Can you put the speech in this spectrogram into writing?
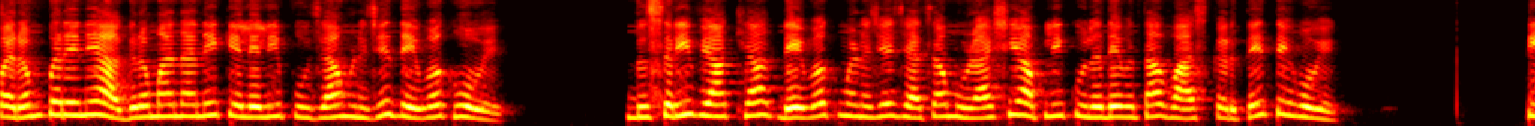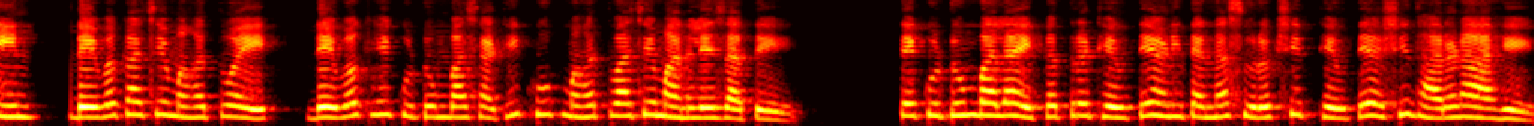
परंपरेने अग्रमानाने केलेली पूजा म्हणजे देवक होय. दुसरी व्याख्या देवक म्हणजे ज्याचा मुळाशी आपली कुलदेवता वास करते ते होय. तीन देवकाचे महत्त्व एक देवक हे कुटुंबासाठी खूप महत्त्वाचे मानले जाते. ते कुटुंबाला एकत्र ठेवते आणि त्यांना सुरक्षित ठेवते अशी धारणा आहे.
